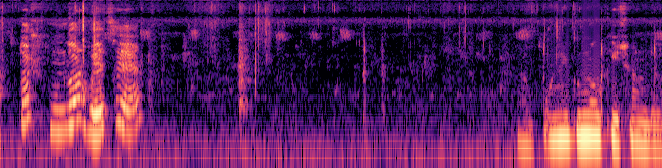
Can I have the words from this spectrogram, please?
এত সুন্দর হয়েছে। পনিরগুলো কি সুন্দর।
